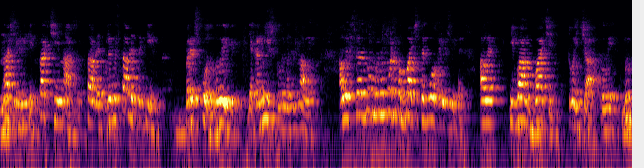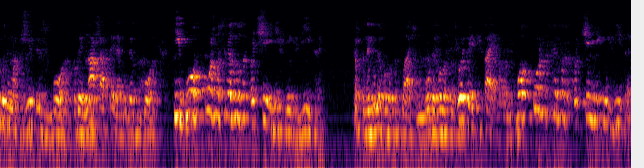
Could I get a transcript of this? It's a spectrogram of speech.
наші гріхи так чи інакше ставлять, вже не ставлять таких перешкод великих, як раніше, коли ми не знали Але все одно ми не можемо бачити Бога і жити. Але Іван бачить той час, коли ми будемо жити з Бога, коли наша оселя буде з Бога. І Бог кожну сльозу з очей їхніх вітре. Тобто не буде голосу плачу, не буде голосу зойки, як Ісая говорить. Бог кожну сльозу з очей їхніх вітре.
